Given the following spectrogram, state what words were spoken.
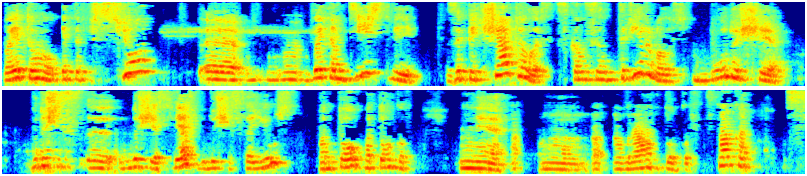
Поэтому это все э, в этом действии запечаталось, сконцентрировалось будущее, будущее, э, будущая связь, будущий союз потом, потомков э, а, Авраама, потомков Исаака с,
